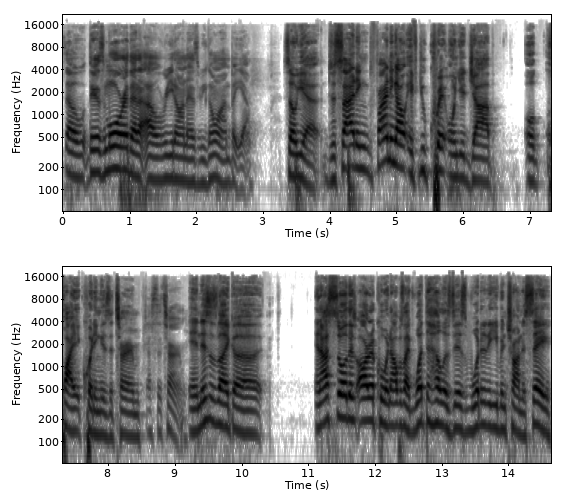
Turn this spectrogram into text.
So there's more that I'll read on as we go on, but yeah. So yeah, deciding finding out if you quit on your job or quiet quitting is the term. That's the term. And this is like a and I saw this article and I was like, what the hell is this? What are they even trying to say?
